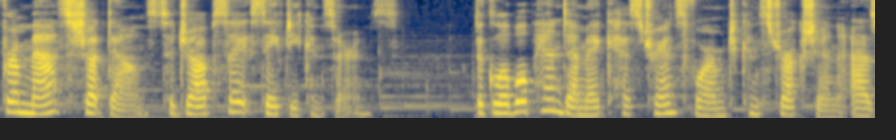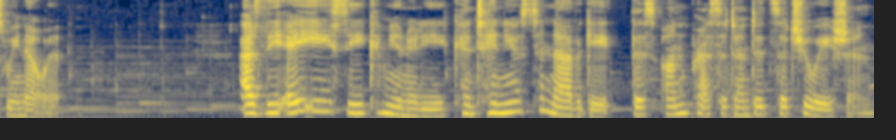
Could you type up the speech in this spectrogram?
From mass shutdowns to job site safety concerns, the global pandemic has transformed construction as we know it. As the AEC community continues to navigate this unprecedented situation,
